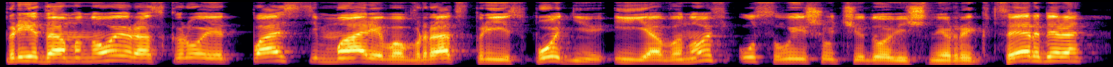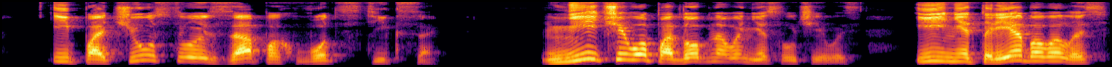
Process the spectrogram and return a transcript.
предо мной раскроет пасть Марева врат в преисподнюю, и я вновь услышу чудовищный рык Цербера и почувствую запах вод Стикса. Ничего подобного не случилось и не требовалось.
